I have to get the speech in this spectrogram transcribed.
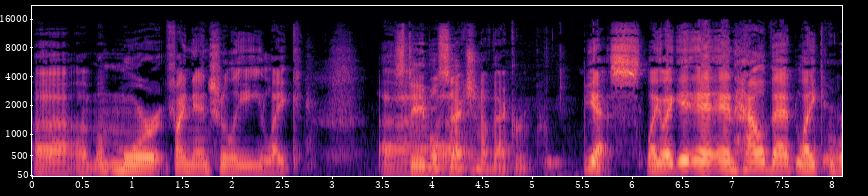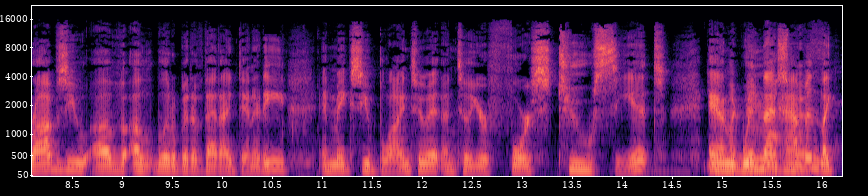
uh a more financially like uh, Stable section of that group. Yes, like like it, and how that like robs you of a little bit of that identity and makes you blind to it until you're forced to see it. And like when that Smith. happened, like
